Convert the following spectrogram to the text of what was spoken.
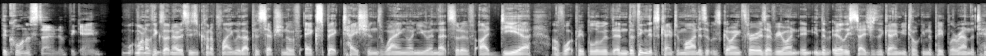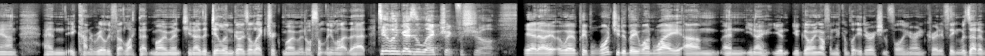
the cornerstone of the game one of the things I noticed is you're kind of playing with that perception of expectations weighing on you and that sort of idea of what people are with. And the thing that just came to mind as it was going through is everyone in, in, the early stages of the game, you're talking to people around the town, and it kind of really felt like that moment, you know, the Dylan goes electric moment or something like that. Dylan goes electric for sure. Yeah, no, where people want you to be one way, um, and you know, you're, you're going off in a completely direction, following your own creative thing. Was that a,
